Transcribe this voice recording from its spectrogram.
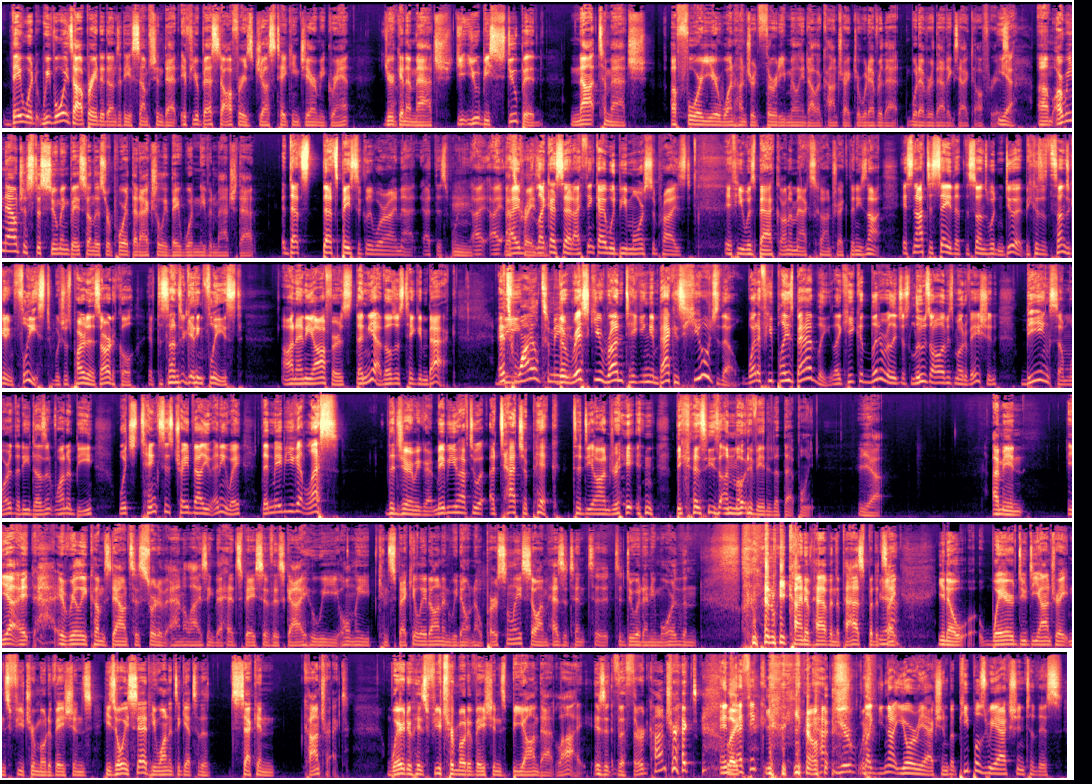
They would we've always operated under the assumption that if your best offer is just taking Jerami Grant, you're going to match you, you'd be stupid not to match a 4-year 130 million dollar contract or whatever that whatever that exact offer is. Yeah. Um, are we now just assuming based on this report that actually they wouldn't even match that? That's that's basically where I'm at at this point. Mm. I, I, I crazy. like I said, I think I would be more surprised if he was back on a max contract than he's not. It's not to say that the Suns wouldn't do it because if the Suns are getting fleeced, which was part of this article, if the Suns are getting fleeced on any offers, then yeah, they'll just take him back. It's wild to me- The risk you run taking him back is huge, though. What if he plays badly? Like he could literally just lose all of his motivation being somewhere that he doesn't want to be, which tanks his trade value anyway. Then maybe you get less than Jerami Grant. Maybe you have to attach a pick to DeAndre because he's unmotivated at that point. Yeah. I mean, yeah, it it really comes down to sort of analyzing the headspace of this guy who we only can speculate on and we don't know personally. So I'm hesitant to to do it any more than than we kind of have in the past. But it's Yeah. like, you know, where do DeAndre Ayton's future motivations? He's always said he wanted to get to the second contract. Where do his future motivations beyond that lie? Is it the third contract? And Like, I think you know, your like not your reaction, but people's reaction to this,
